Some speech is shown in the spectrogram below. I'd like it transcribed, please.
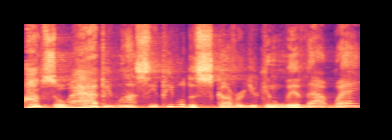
I'm so happy when I see people discover you can live that way.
